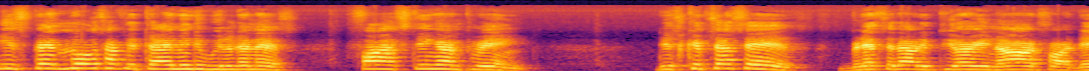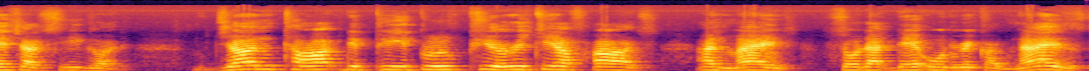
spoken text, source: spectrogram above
He spent most of the time in the wilderness, fasting and praying. The scripture says, Blessed are the pure in heart, for they shall see God. John taught the people purity of hearts and minds so that they would recognize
